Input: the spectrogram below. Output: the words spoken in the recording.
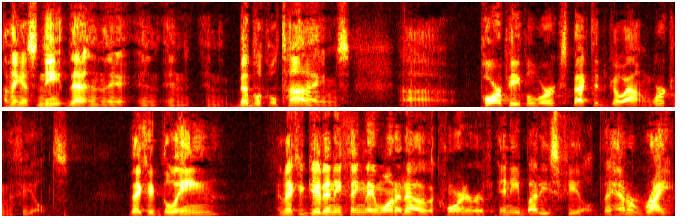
I think it's neat that in the in, in, in biblical times, uh, poor people were expected to go out and work in the fields. They could glean, and they could get anything they wanted out of the corner of anybody's field. They had a right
